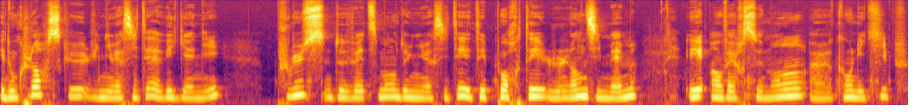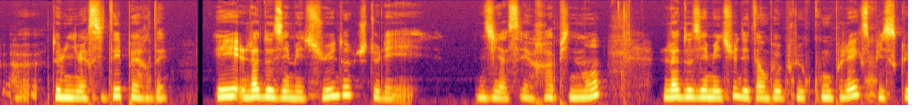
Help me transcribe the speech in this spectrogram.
Et donc lorsque l'université avait gagné, plus de vêtements de l'université étaient portés le lundi même, et inversement euh, quand l'équipe euh, de l'université perdait. Et la deuxième étude, je te l'ai dit assez rapidement. La deuxième étude était un peu plus complexe puisque,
